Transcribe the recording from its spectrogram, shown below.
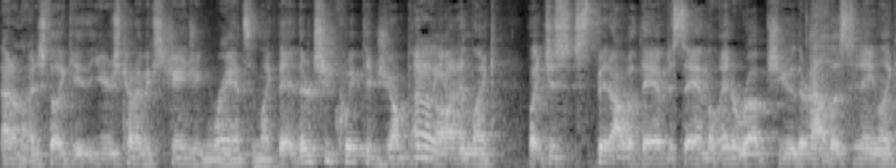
I don't know. I just feel like you're just kind of exchanging rants and like they they're too quick to jump the Oh, gun yeah. and like like just spit out what they have to say and they'll interrupt you. They're not listening. Like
